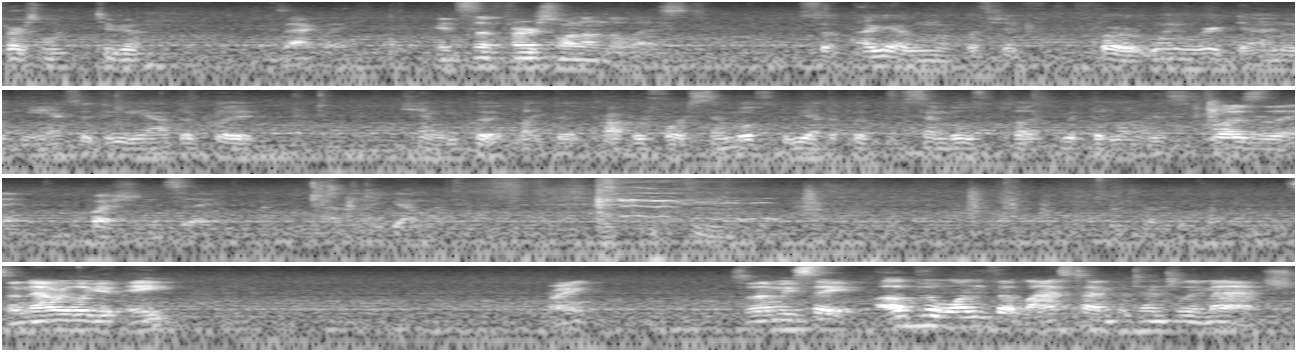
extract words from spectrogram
First one to go. Exactly. It's the first one on the list. So I got one more question. For when we're done with the answer, do we have to put? Can we put like the proper four symbols? Do we have to put the symbols plus with the longest? What does the question say? I don't know, you got my. So now we look at eight. Right? So then we say of the ones that last time potentially matched,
